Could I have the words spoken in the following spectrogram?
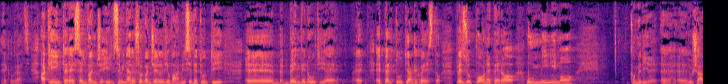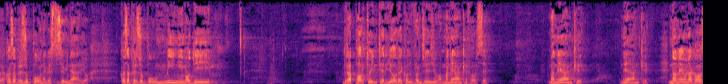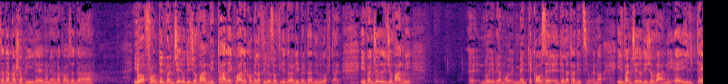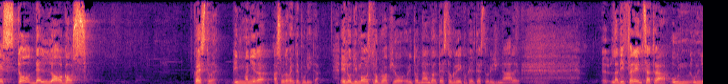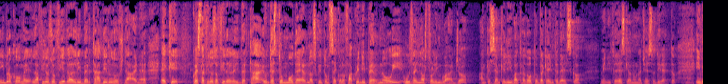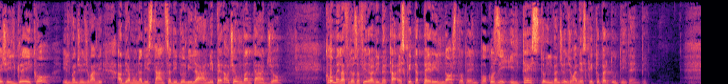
Ecco, grazie. A chi interessa il, Vangelo, il, seminario sul Vangelo di Giovanni, siete tutti eh, benvenuti, eh. eh. è per tutti anche questo. Presuppone però un minimo, come dire, eh, eh, Luciana, cosa presuppone questo seminario? Cosa presuppone? Un minimo di rapporto interiore col Vangelo di Giovanni, ma neanche forse, ma neanche, neanche. Non è una cosa da baciapile, eh? non è una cosa da... Io affronto il Vangelo di Giovanni tale e quale come la filosofia della libertà di Rudolf Stein. Il Vangelo di Giovanni, eh, noi abbiamo in mente cose della tradizione, no? Il Vangelo di Giovanni è il testo del Logos. Questo è, in maniera assolutamente pulita. E lo dimostro proprio ritornando al testo greco, che è il testo originale la differenza tra un, un, libro come La filosofia della libertà di Rudolf Steiner è che questa filosofia della libertà è un testo moderno, scritto un secolo fa, quindi per noi usa il nostro linguaggio, anche se anche lì va tradotto perché è in tedesco, quindi i tedeschi hanno un accesso diretto. Invece il greco, il Vangelo di Giovanni, abbiamo una distanza di duemila anni, però c'è un vantaggio. Come la filosofia della libertà è scritta per il nostro tempo, così il testo, il Vangelo di Giovanni, è scritto per tutti i tempi.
